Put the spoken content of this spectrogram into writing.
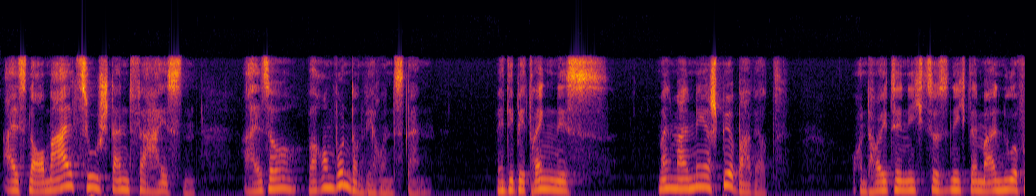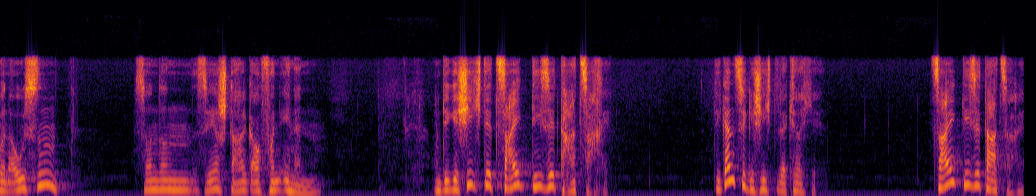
als Normalzustand verheißen. Also warum wundern wir uns dann, wenn die Bedrängnis manchmal mehr spürbar wird und heute nicht, so, nicht einmal nur von außen, sondern sehr stark auch von innen. Und die Geschichte zeigt diese Tatsache. Die ganze Geschichte der Kirche zeigt diese Tatsache.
